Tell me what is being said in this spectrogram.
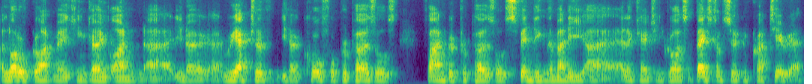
a lot of grant making going on. Uh, you know, uh, reactive. You know, call for proposals, find good proposals, spending the money, uh, allocating grants based on certain criteria,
